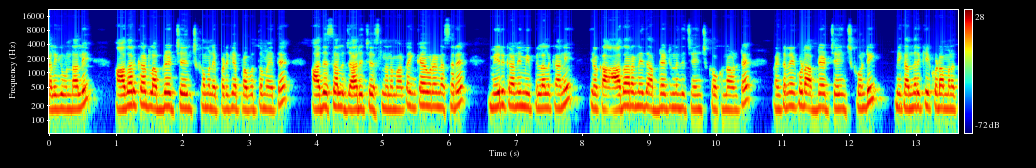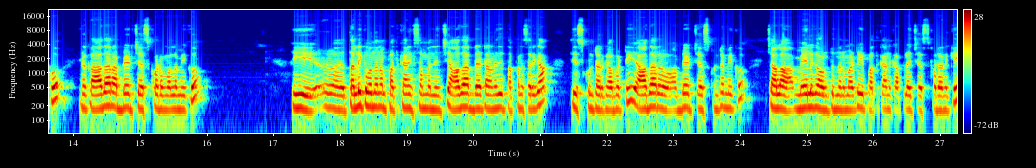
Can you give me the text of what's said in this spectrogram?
కలిగి ఉండాలి. ఆధార్ కార్డులు అప్డేట్ చేయించుకోమని ఇప్పటికే ప్రభుత్వం అయితే ఆదేశాలు జారీ చేసిందనమాట ఇంకా ఎవరైనా సరే మీరు కానీ మీ పిల్లలు కానీ ఈ యొక్క ఆధార్ అనేది అప్డేట్ అనేది చేయించుకోకుండా ఉంటే వెంటనే కూడా అప్డేట్ చేయించుకోండి. మీకు అందరికీ కూడా మనకు ఈ యొక్క ఆధార్ అప్డేట్ చేసుకోవడం వల్ల మీకు ఈ తల్లికి వందనం పథకానికి సంబంధించి ఆధార్ డేటా అనేది తప్పనిసరిగా తీసుకుంటారు కాబట్టి ఆధార్ అప్డేట్ చేసుకుంటే మీకు చాలా మేలుగా ఉంటుందన్నమాట ఈ పథకానికి అప్లై చేసుకోవడానికి.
